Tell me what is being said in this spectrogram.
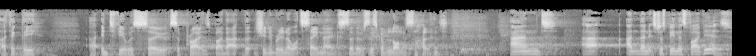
I think the uh, interviewer was so surprised by that that she didn't really know what to say next. So there was this kind of long silence. And, uh, and then it's just been this five years,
